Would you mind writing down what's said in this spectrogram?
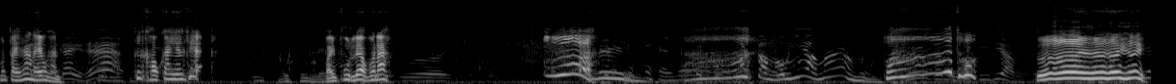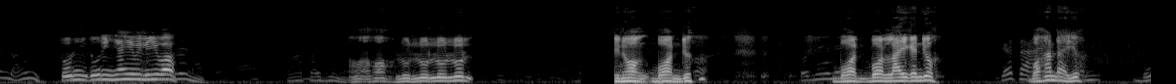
มันไปทางไหนบ้างหันใกล้แท้คือเขาไกลยังแค่ไปพูดเลยไปพูดแล้วพอนะเออนี่ปอด ต้องเอาเหี้ยมาเว้ยปอดตัวเฮ้ยเฮ้ยเฮ้ยเฮ้ยจังไดตัวนี้ตัวนี้ใหญ่ไปรีวะปลาไปพูดเหรอ๋อออ๋อรุ่นรุ่นรุ่นรุ่นพี่น้องบอลอยู่บอลบอลไล่กันอยู่เดี๋ยวตายบ่ทันได้อยู่ บู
